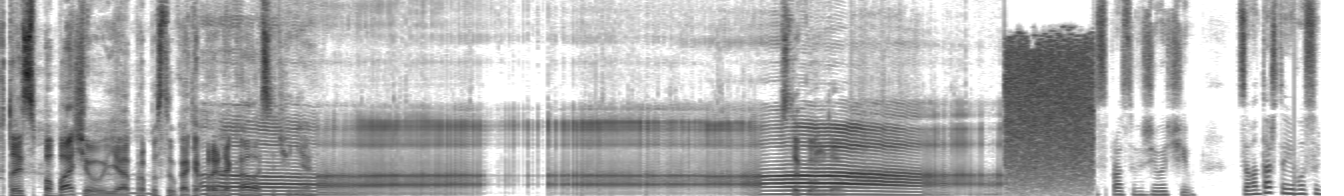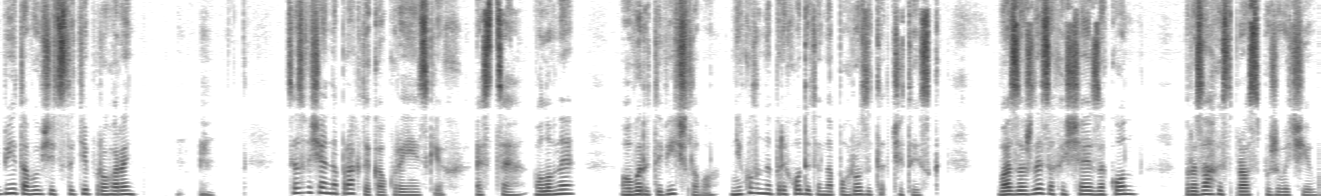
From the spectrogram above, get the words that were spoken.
Хтось побачив, я пропустив, Катя перелякалася чи ні? Секунду. З працю вживачів. Завантажте його собі та вивчіть статті про гарантію. Це звичайна практика українських СЦ. Головне говорити вічливо, ніколи не приходити на погрози чи тиск. Вас завжди захищає закон про захист прав споживачів.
